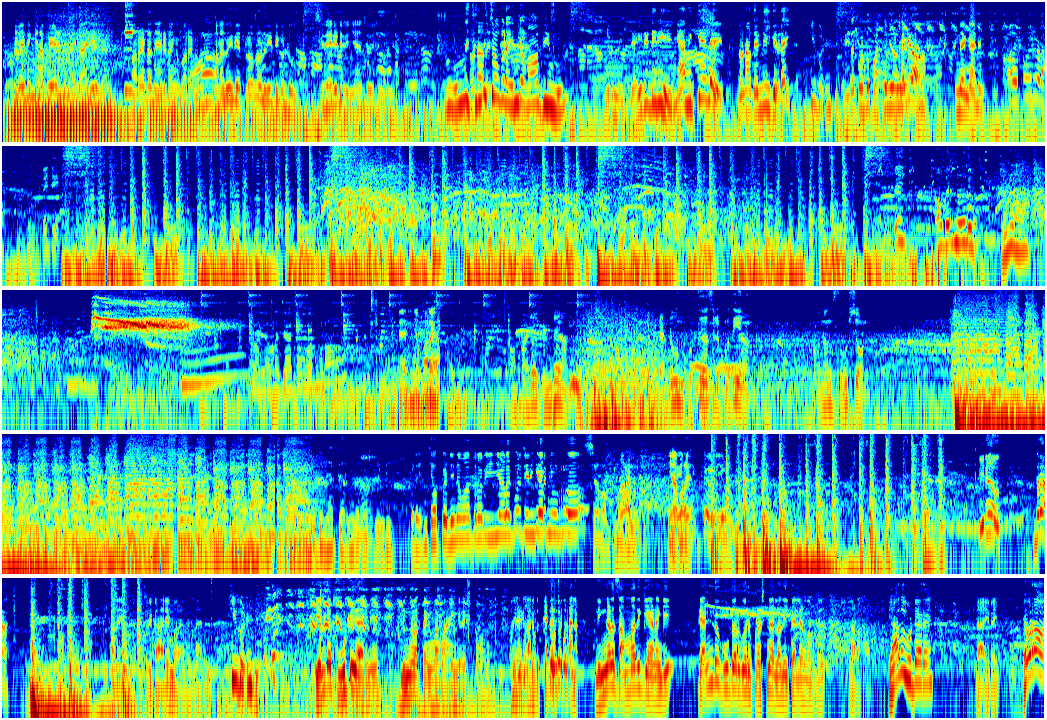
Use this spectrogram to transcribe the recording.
എടാ ഇതിങ്ങനെ പേടിച്ചിട്ട് കാര്യമല്ല. പറയണ്ട നേരിട്ട് അങ്ങ് പറയണം. അതായത് ഇത് എത്ര ദിവസം കൊണ്ട് നീട്ടിക്കൊണ്ടുപോകും ഇത് ധൈര്യട്ടിരി ഞാൻ ചോദിച്ചു പറഞ്ഞു. ഒന്ന് ചിന്തിച്ചു നോക്കടാ എന്റെ ഭാഗത്തുനിന്ന് ഞാൻ നിക്കല്ലേ അതുകൊണ്ട് ആ തെണ്ടി നിൽക്കരുത് എന്നെ കൊണ്ട് വരുമോ ഇന്നെങ്ങാനും. ആ വരുന്നു വരുന്നു. അവളെ ചേട്ടൻ വന്നടാ. ഞാൻ പറയാം. അവൻ പഴയ ഗുണ്ടയാണ്. രണ്ടു മൂന്ന് കുത്തുകേസിലെ പ്രതിയാണ്. അവനൊന്ന് സൂക്ഷിച്ചോണം. നിനക്ക് നേരത്തെ എനിക്ക് ആ പെണ്ണിനെ മാത്രം അറിയാം. ഇയാളെ കുറിച്ച് എനിക്ക് അറിഞ്ഞൂടാ. ശവം മാറങ്ങോട്ട്. ഞാൻ പറയാം. വിനു. എന്താ അതെ ഒരു കാര്യം പറയാനുണ്ടായിരുന്നു എന്റെ കൂട്ടുകാരന് നിങ്ങളെ പെങ്ങളെ ഭയങ്കര ഇഷ്ടമാണ്. നിങ്ങൾ സമ്മതിക്കുകയാണെങ്കിൽ രണ്ട് കൂട്ടുകാർക്ക് ഒരു പ്രശ്നമല്ലാതെ ഈ കല്യാണം നമുക്ക് നടത്താം. ഏത് കൂട്ടുകാരെ? ദായി ബൈ എവിടാ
